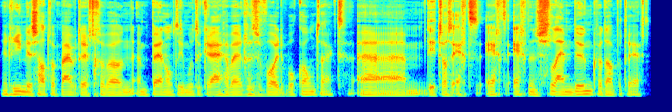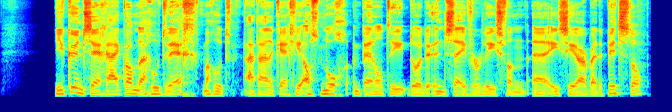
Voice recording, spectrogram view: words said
Rinus had wat mij betreft gewoon een penalty moeten krijgen wegens avoidable contact. Ehm, dit was echt, echt, echt een slam dunk wat dat betreft. Je kunt zeggen, hij kwam daar goed weg. Maar goed, uiteindelijk kreeg hij alsnog een penalty door de unsafe release van eh ECR bij de pitstop.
